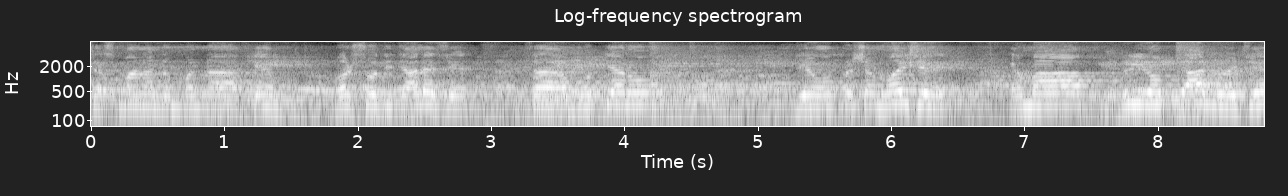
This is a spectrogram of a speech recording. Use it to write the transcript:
ચશ્માના નંબરના કેમ્પ વર્ષોથી ચાલે છે. મોતિયાનું જે ઓપરેશન હોય છે, એમાં ફ્રી ઓફ ચાર્જ હોય છે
